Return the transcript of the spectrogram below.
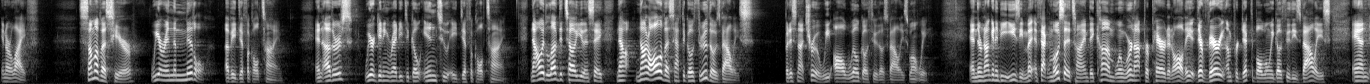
in our life. Some of us here, we are in the middle of a difficult time. And others, we are getting ready to go into a difficult time. Now, I would love to tell you and say, now, not all of us have to go through those valleys, but it's not true. We all will go through those valleys, won't we? And they're not going to be easy. In fact, most of the time, they come when we're not prepared at all. They, they're very unpredictable when we go through these valleys. And,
